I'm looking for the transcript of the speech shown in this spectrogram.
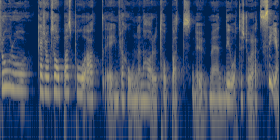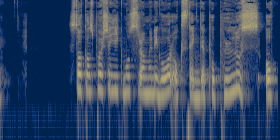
tror och kanske också hoppas på att eh, inflationen har toppat nu, men det återstår att se. Stockholmsbörsen gick mot strömmen igår och stängde på plus. Och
